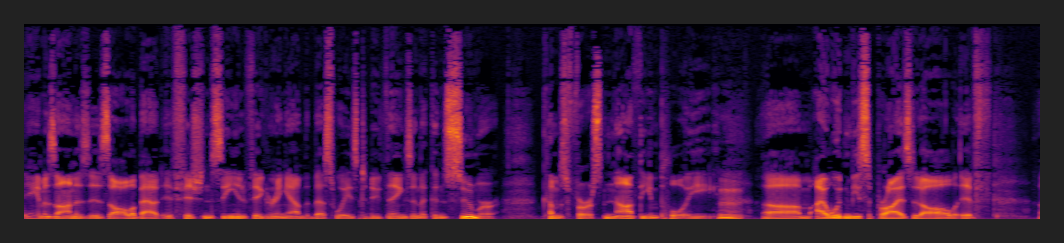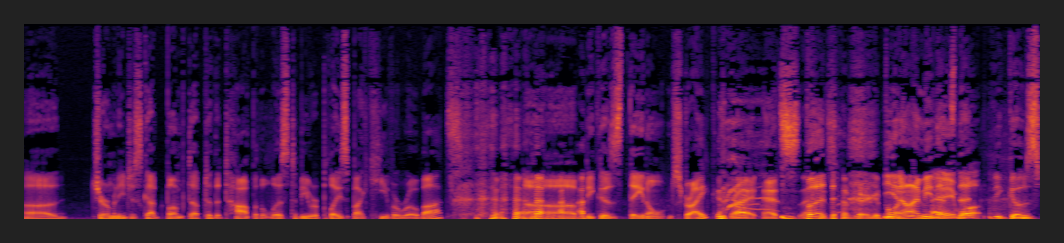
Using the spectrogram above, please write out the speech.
Amazon is is all about efficiency and figuring out the best ways to do things, and the consumer comes first, not the employee. Um, I wouldn't be surprised at all if. Uh, Germany just got bumped up to the top of the list to be replaced by Kiva robots uh, because they don't strike. right. That's, but that's a very good point. you know, I mean, Hey, that's, well- that, it goes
